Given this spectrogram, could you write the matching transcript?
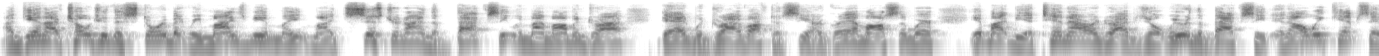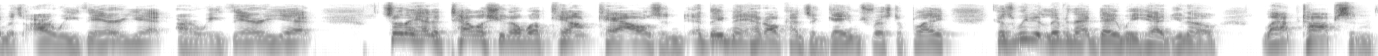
Again, I've told you this story, but it reminds me of my, my sister and I in the back seat when my mom and drive, dad would drive off to see our grandma somewhere. It might be a 10 hour drive. But You know, we were in the back seat and all we kept saying was, are we there yet? Are we there yet? So they had to tell us, you know, well, count cows and, and they had all kinds of games for us to play because we didn't live in that day. We had, you know, laptops and,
